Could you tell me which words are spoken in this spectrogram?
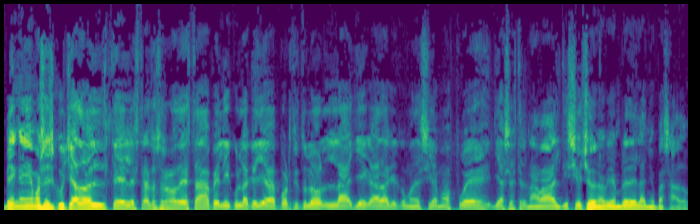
Bien, ahí hemos escuchado el, el extracto sonoro de esta película que lleva por título La Llegada, que como decíamos, pues ya se estrenaba el 18 de noviembre del año pasado.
